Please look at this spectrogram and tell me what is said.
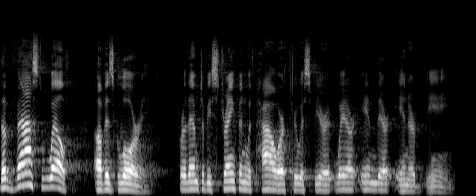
the vast wealth of his glory, for them to be strengthened with power through his Spirit, where in their inner being.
